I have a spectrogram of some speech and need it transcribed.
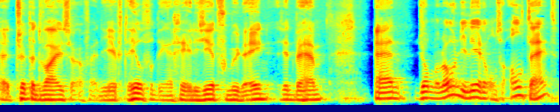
Uh, TripAdvisor, enfin, die heeft heel veel dingen gerealiseerd. Formule 1 zit bij hem. En John Malone die leerde ons altijd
